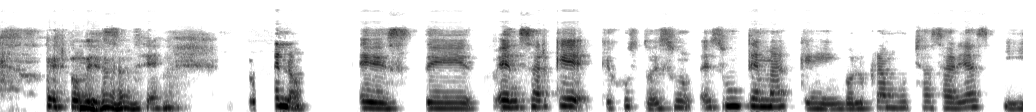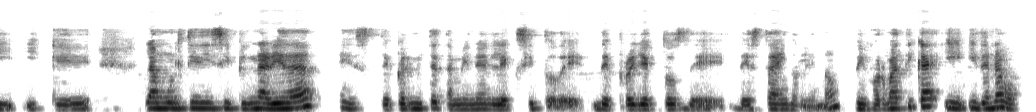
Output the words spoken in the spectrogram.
pero este, bueno, este, pensar que, justo es un, es un tema que involucra muchas áreas y, que la multidisciplinariedad este, permite también el éxito de, proyectos de, esta índole, ¿no? De informática y, de nuevo,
